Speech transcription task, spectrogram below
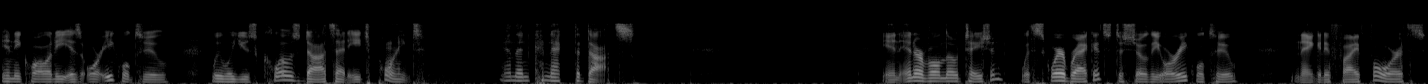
inequality is or equal to, we will use closed dots at each point and then connect the dots. In interval notation, with square brackets to show the or equal to, negative 5 fourths,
